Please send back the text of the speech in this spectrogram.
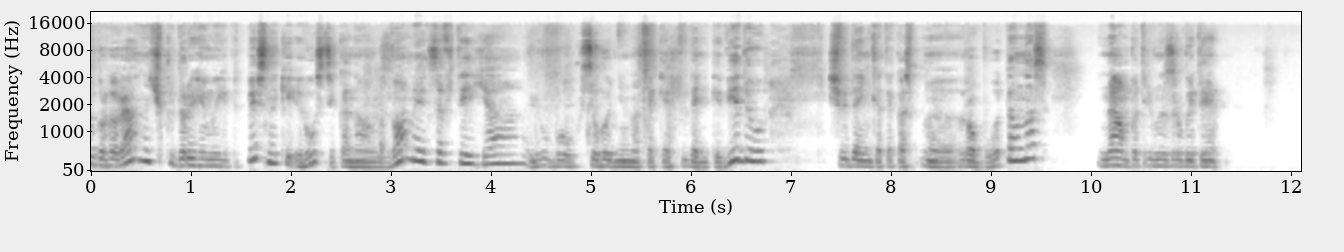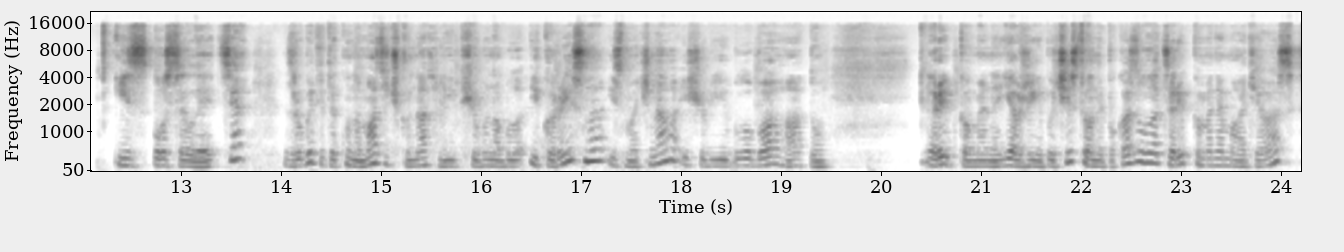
Доброго раночку, дорогі мої підписники і гості каналу. З вами, як завжди, я, Любов. Сьогодні у нас таке швиденьке відео, швиденька така е, робота у нас. Нам потрібно зробити із оселедця, зробити таку намазочку на хліб, щоб вона була і корисна, і смачна, і щоб її було багато. Рибка в мене, я вже її почистила, не показувала. Це рибка в мене Матіас.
